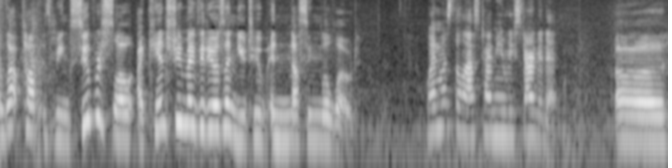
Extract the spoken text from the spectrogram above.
laptop is being super slow, I can't stream my videos on YouTube, and nothing will load. When was the last time you restarted it? Uh...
